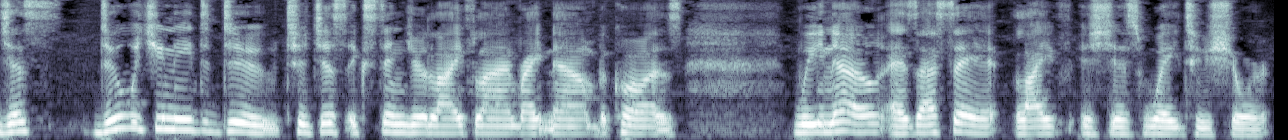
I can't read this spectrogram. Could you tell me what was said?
just do what you need to do to just extend your lifeline right now because we know, as I said, life is just way too short.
